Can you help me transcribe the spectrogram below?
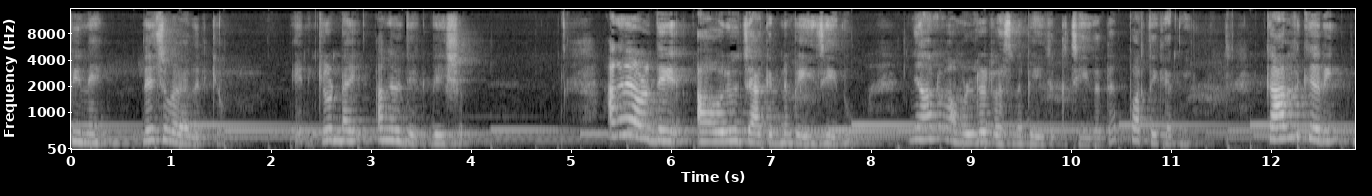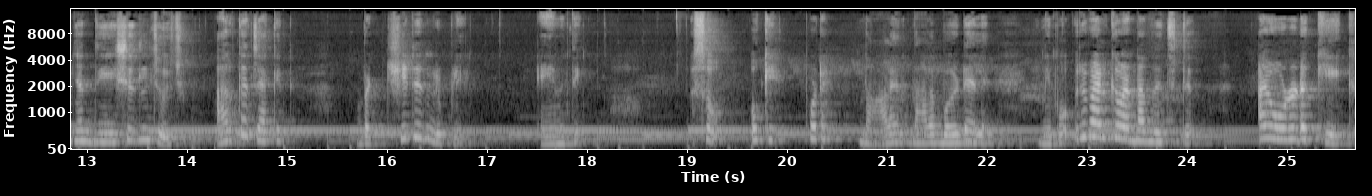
പിന്നെ ദേഷ്യം വരാതിരിക്കും? എനിക്കുണ്ടായി അങ്ങനെ ദേഷ്യം. അങ്ങനെ അവൾ ആ ഒരു ജാക്കറ്റിന് പേ ചെയ്തു. ഞാനും അവളുടെ ഡ്രസ്സിന് പേജൊക്കെ ചെയ്തിട്ട് പുറത്തേക്ക് ഇറങ്ങി. കാറിൽ കയറി ഞാൻ ദേഷ്യത്തിൽ ചോദിച്ചു ആർക്കാ jacket? But she didn't reply anything so okay പോട്ടെ. നാളെ നാളെ ബർത്ത്ഡേ അല്ലേ? ഇനിയിപ്പോൾ ഒരു വഴക്ക് വേണ്ടെന്ന് വെച്ചിട്ട് I ordered a cake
